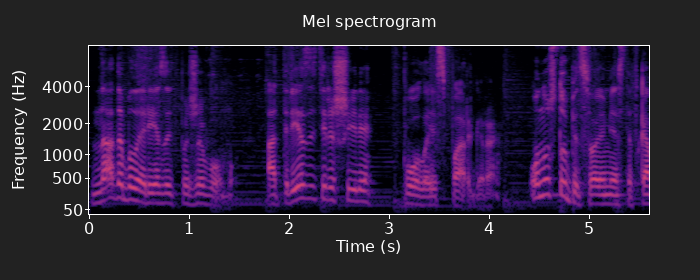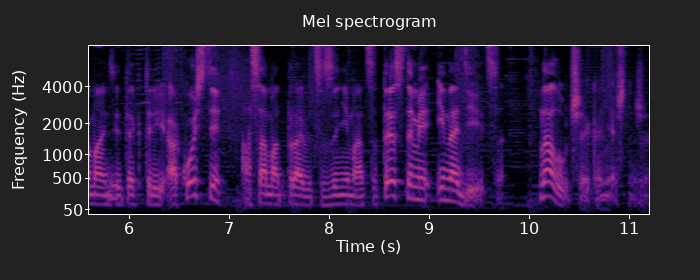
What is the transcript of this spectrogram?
Надо было резать по-живому. Отрезать решили Пола Эспаргера. Он уступит свое место в команде Tech3 Акости, а сам отправится заниматься тестами и надеяться. На лучшее, конечно же.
